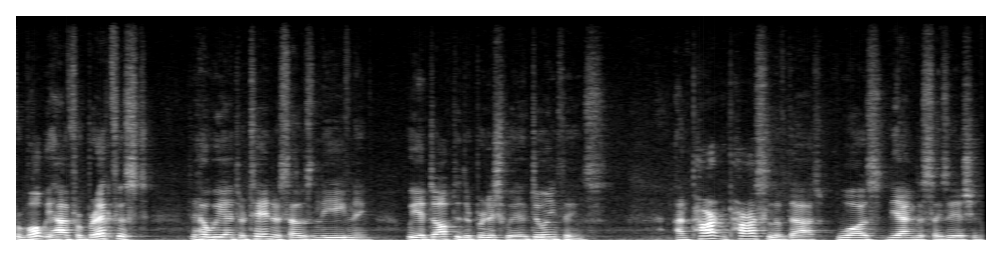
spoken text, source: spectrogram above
from what we had for breakfast to how we entertained ourselves in the evening, we adopted the British way of doing things. And part and parcel of that was the anglicisation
